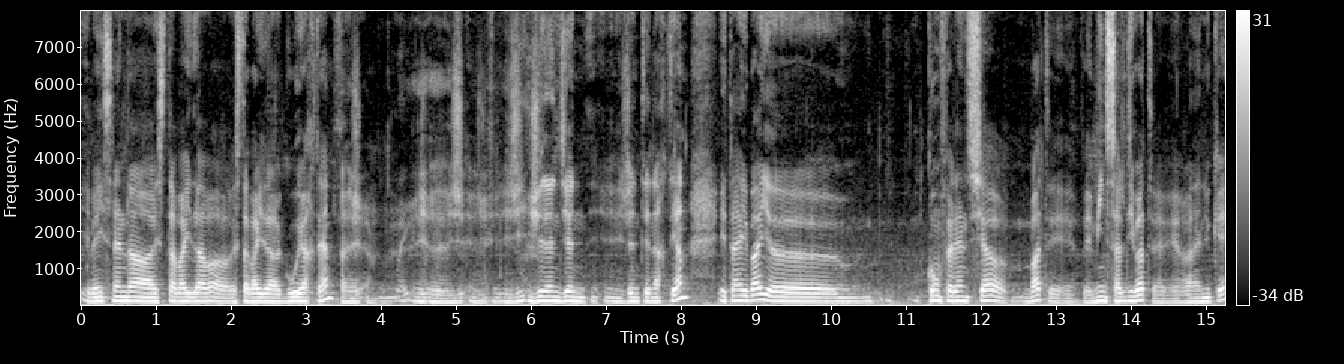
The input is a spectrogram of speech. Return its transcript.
Ebe izan da ez da ez da baida gu artean, jiren jenten artean, eta ebai uh, konferentzia bat, e, e, mintzaldi bat, eranen nuke,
